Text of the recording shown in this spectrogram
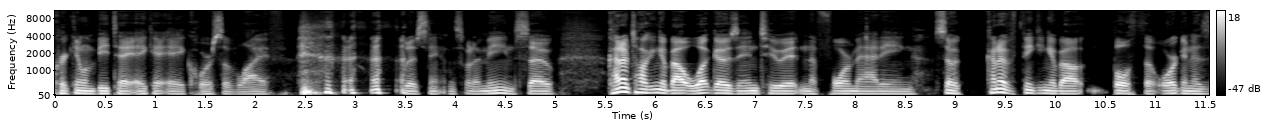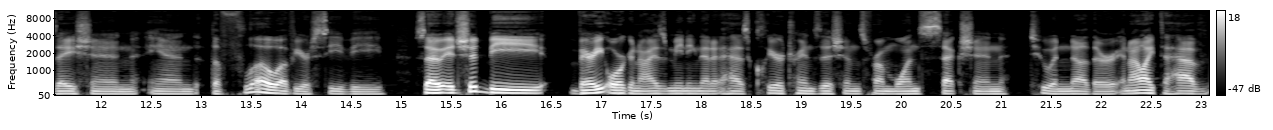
curriculum vitae, aka course of life. that's, what that's what it means. So, kind of talking about what goes into it and the formatting. So, kind of thinking about both the organization and the flow of your CV. So, it should be very organized, meaning that it has clear transitions from one section to another. And I like to have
